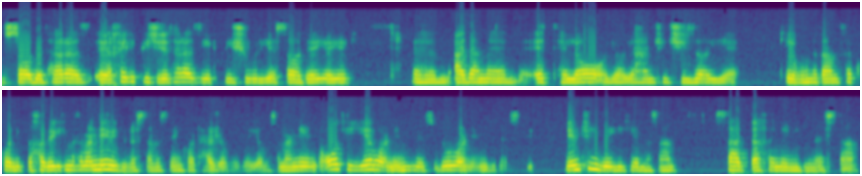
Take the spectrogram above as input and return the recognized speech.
ساده تر از خیلی پیچیده تر از یک بیشوری ساده یا یک عدم اطلاع یا یه همچین چیزاییه که اون آدم فکر کنید بخواد بگی که مثلا من نمی‌دونستم مثل این کار تجاوزه یا مثلا من نمی... اوکی یه بار نمی‌دونستی دو بار نمی‌دونستی. نمی‌تونی بگی که مثلا صد دفعه نمی‌دونستم.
